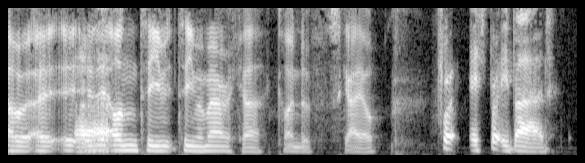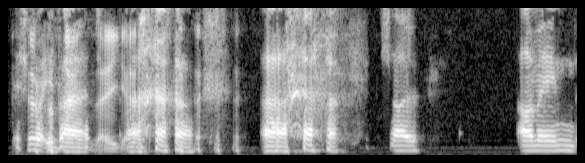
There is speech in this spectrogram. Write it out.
oh, uh, is it on Team Team America kind of scale? It's pretty bad. It's pretty bad. There you go. Uh, so, I mean,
